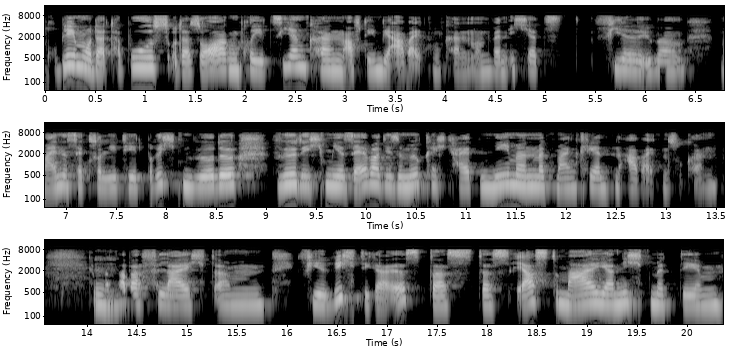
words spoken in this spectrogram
Probleme oder Tabus oder Sorgen projizieren können, auf denen wir arbeiten können. Und wenn ich jetzt viel über meine Sexualität berichten würde, würde ich mir selber diese Möglichkeit nehmen, mit meinen Klienten arbeiten zu können. Mhm. Was aber vielleicht ähm, viel wichtiger ist, dass das erste Mal ja nicht mit dem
